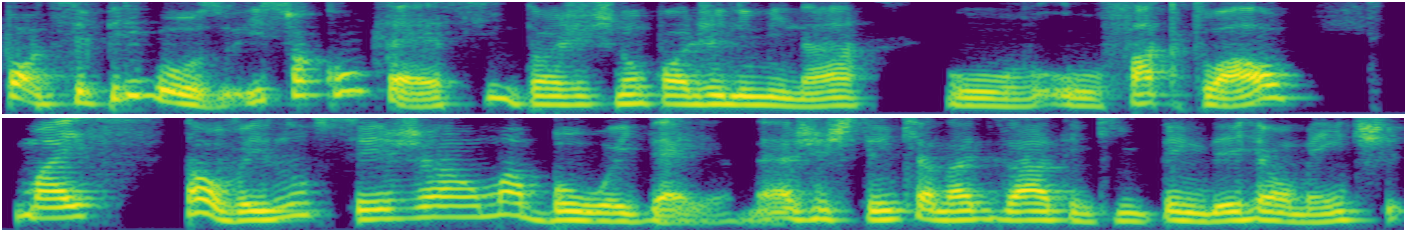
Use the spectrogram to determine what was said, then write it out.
pode ser perigoso. Isso acontece, então a gente não pode eliminar o, o factual, mas talvez não seja uma boa ideia. Né? A gente tem que analisar, tem que entender realmente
